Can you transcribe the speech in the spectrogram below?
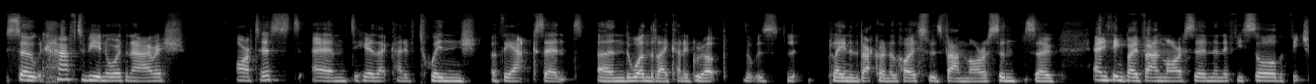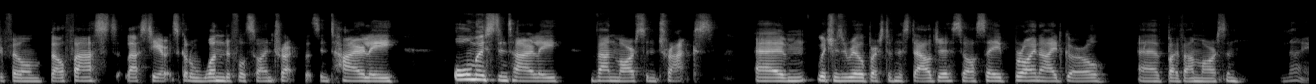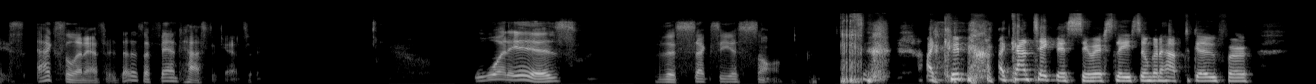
so it would have to be a Northern Irish artist um, to hear that kind of twinge of the accent. And the one that I kind of grew up that was playing in the background of the house was Van Morrison. So anything by Van Morrison. And if you saw the feature film Belfast last year, it's got a wonderful soundtrack that's entirely, almost entirely Van Morrison tracks, um, which was a real burst of nostalgia. So I'll say Brown Eyed Girl uh, by Van Morrison. Nice. Excellent answer. That is a fantastic answer. What is the sexiest song? I could I can't take this seriously, so I'm going to have to go for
